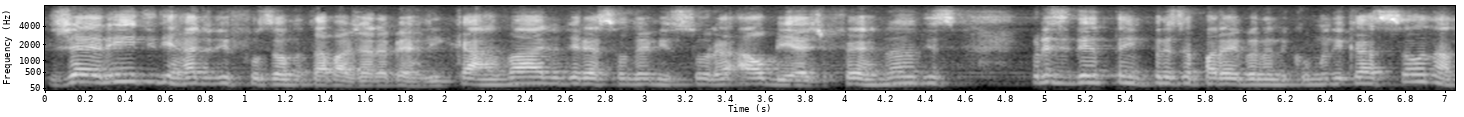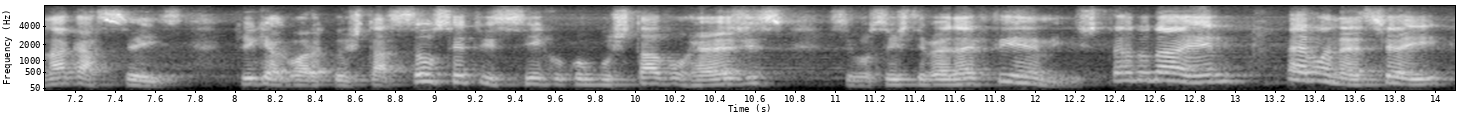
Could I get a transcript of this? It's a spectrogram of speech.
Gerente de radiodifusão da Tabajara, Berlim Carvalho. Direção da emissora, Albiege Fernandes. Presidente da empresa Paraibana de Comunicação, na Naga 6. Fique agora com Estação 105, com Gustavo Regis. Se você estiver na FM, estando na M, permanece aí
